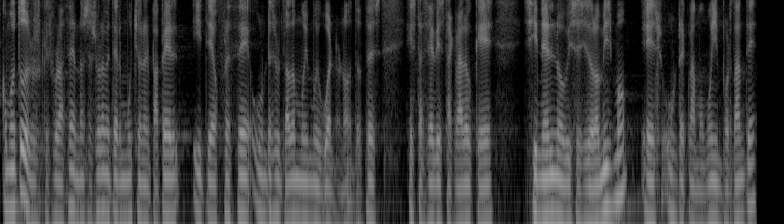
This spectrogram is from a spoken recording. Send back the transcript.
como todos los que suele hacer, ¿no? Se suele meter mucho en el papel y te ofrece un resultado muy, muy bueno, ¿no? Entonces, esta serie está claro que sin él no hubiese sido lo mismo, es un reclamo muy importante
